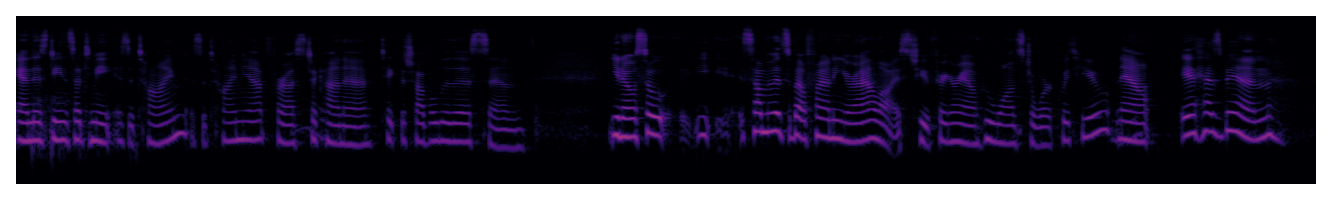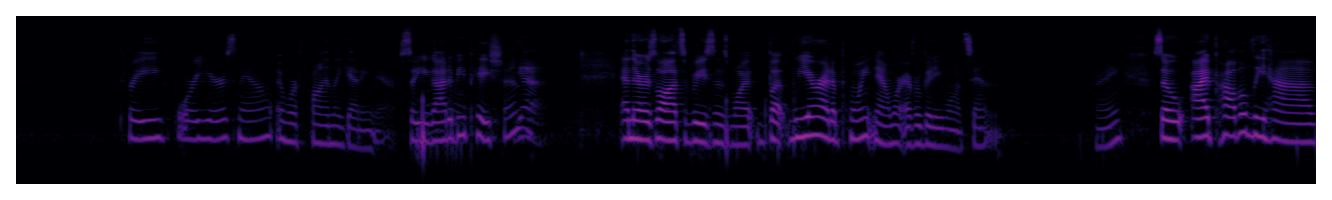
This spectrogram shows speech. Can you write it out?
And this dean said to me, "Is it time? Is it time yet for us to kind of take the shovel to this?" And you know, so y- some of it's about finding your allies too, figuring out who wants to work with you. Now, it has been three, four years now, and we're finally getting there. So you got to be patient. And there's lots of reasons why, but we are at a point now where everybody wants in, right? So I probably have,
